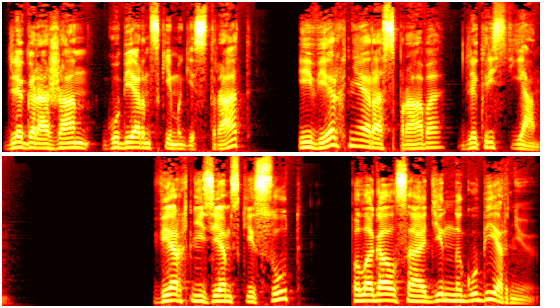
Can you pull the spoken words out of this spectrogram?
для горожан губернский магистрат и Верхняя расправа для крестьян. Верхний земский суд полагался один на губернию,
